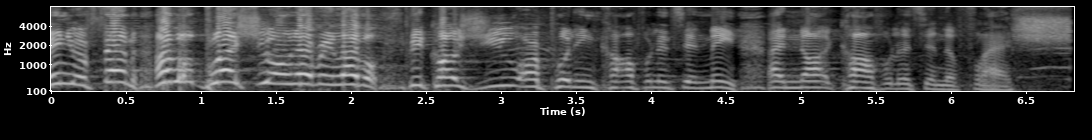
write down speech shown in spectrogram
in your family. I will bless you on every level because you are putting confidence in me and not confidence in the flesh.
